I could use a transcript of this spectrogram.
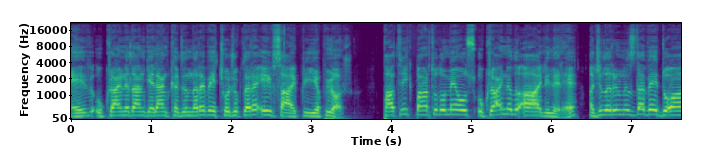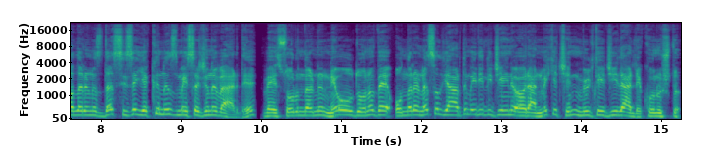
Ev, Ukrayna'dan gelen kadınlara ve çocuklara ev sahipliği yapıyor. Patrik Bartolomeos Ukraynalı ailelere acılarınızda ve dualarınızda size yakınız mesajını verdi ve sorunlarının ne olduğunu ve onlara nasıl yardım edileceğini öğrenmek için mültecilerle konuştu.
